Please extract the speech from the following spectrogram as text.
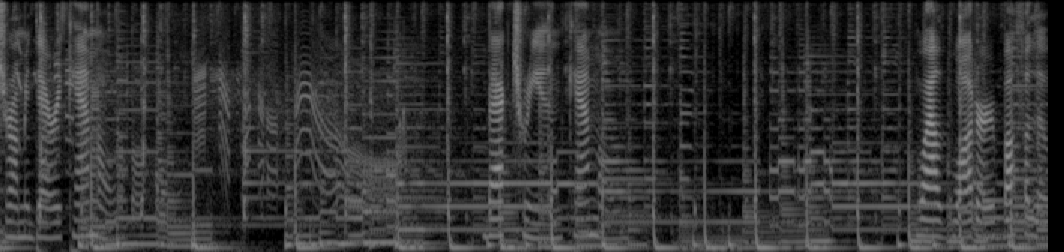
dromedary camel, Bactrian camel, wild water buffalo,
